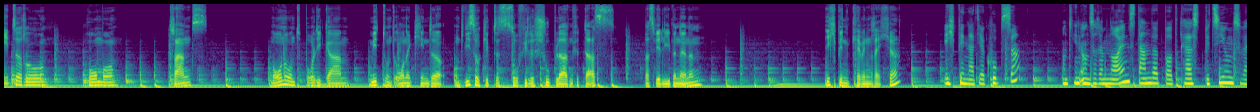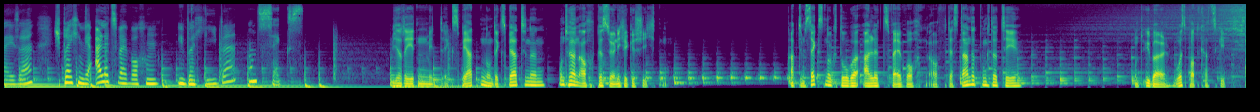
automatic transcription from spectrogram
hetero, homo, trans, mono und polygam, mit und ohne Kinder und wieso gibt es so viele Schubladen für das, was wir Liebe nennen? Ich bin Kevin Recher. Ich bin Nadja Kupser und in unserem neuen Standard-Podcast beziehungsweise sprechen wir alle zwei Wochen über Liebe und Sex. Wir reden mit Experten und Expertinnen und hören auch persönliche Geschichten. Ab dem 6. Oktober alle zwei Wochen auf der Standard.at und überall, wo es Podcasts gibt.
